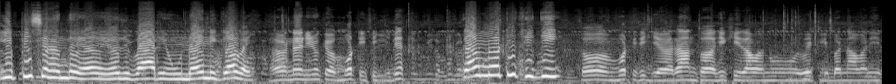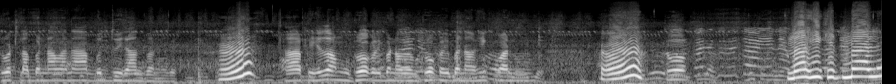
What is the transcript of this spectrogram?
એ પીછે હંધે હવે હજી વાર હું નાની ગવાય કહેવાય મોટી થઈ ગઈ બેન કામ મોટી થઈ ગઈ? તો મોટી થઈ જાય રાંધવા શીખી જવાનું રોટલી બનાવવાની રોટલા બનાવવાના બધું રાંધવાનું હવે. હા? હા પછી તો હું ઢોકળી બનાવું ઢોકળી બનાવવા શીખવાનું. હા? તો ના શીખી ના લે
